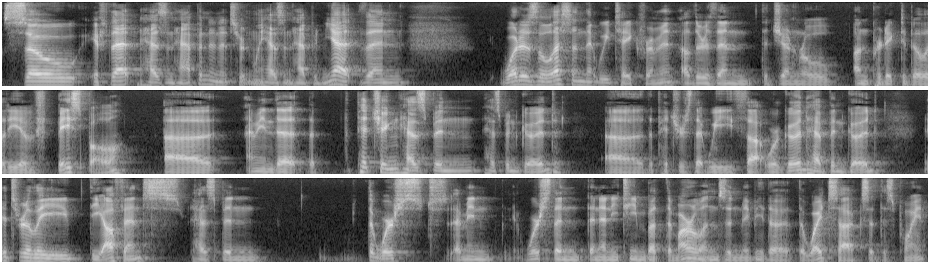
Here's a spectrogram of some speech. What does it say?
so if that hasn't happened, and it certainly hasn't happened yet, then what is the lesson that we take from it other than the general unpredictability of baseball? Uh, I mean, the, the, the pitching has been has been good. Uh, the pitchers that we thought were good have been good. It's really the offense has been the worst. I mean, worse than than any team but the Marlins and maybe the the White Sox at this point.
